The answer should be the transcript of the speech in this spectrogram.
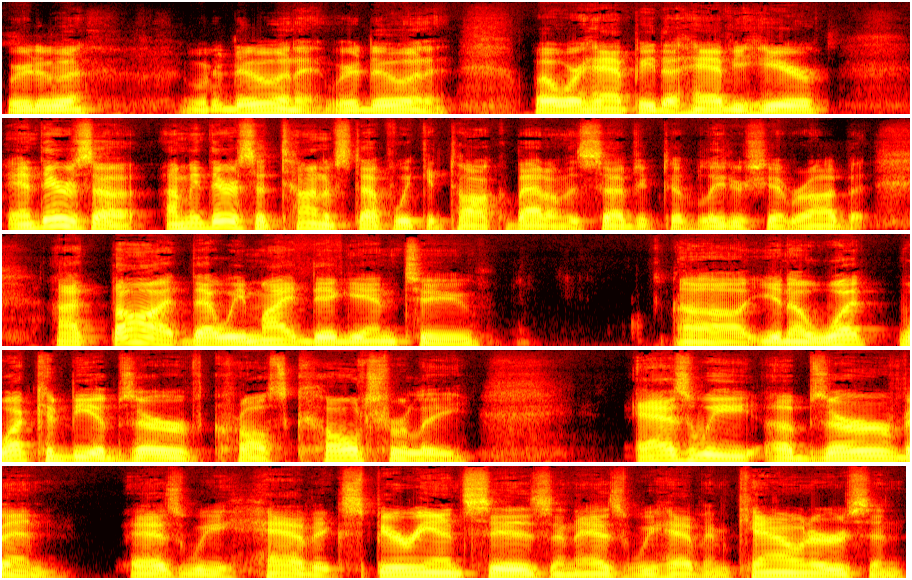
we're doing we're doing it. We're doing it. Well, we're happy to have you here. And there's a, I mean, there's a ton of stuff we could talk about on the subject of leadership, Rod. But I thought that we might dig into, uh, you know, what what could be observed cross culturally as we observe and as we have experiences and as we have encounters and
